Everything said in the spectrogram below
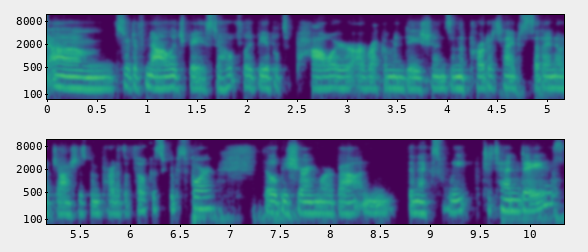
um, sort of knowledge base to hopefully be able to power our recommendations and the prototypes that I know Josh has been part of the focus groups for, that we'll be sharing more about in the next week to 10 days,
